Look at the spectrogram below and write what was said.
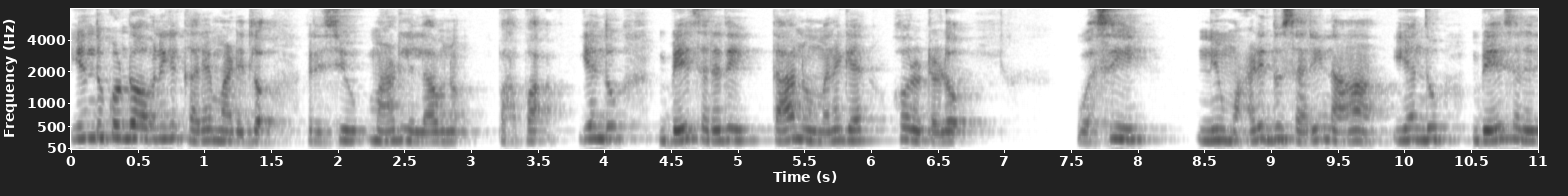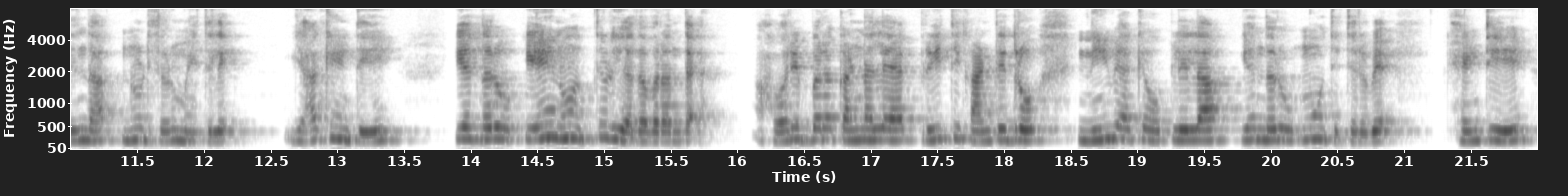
ಎಂದುಕೊಂಡು ಅವನಿಗೆ ಕರೆ ಮಾಡಿದ್ಲು. ರಿಸೀವ್ ಮಾಡಲಿಲ್ಲ ಅವನು. ಪಾಪ ಎಂದು ಬೇಸರದಿ ತಾನು ಮನೆಗೆ ಹೊರಟಳು. ವಸಿ, ನೀವು ಮಾಡಿದ್ದು ಸರಿನಾ? ಎಂದು ಬೇಸರದಿಂದ ನೋಡಿದಳು ಮೈಥಿಲಿ. ಯಾಕೆ ಎಂದರು. ಏನು ತಿಳಿಯದವರಂತೆ. ಅವರಿಬ್ಬರ ಕಣ್ಣಲ್ಲೇ ಪ್ರೀತಿ ಕಾಣ್ತಿದ್ರು. ನೀವ್ಯಾಕೆ ಒಪ್ಪಲಿಲ್ಲ ಎಂದರು ಮೂತಿ ತಿರುವೆ. ಹೆಂಡತಿ,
